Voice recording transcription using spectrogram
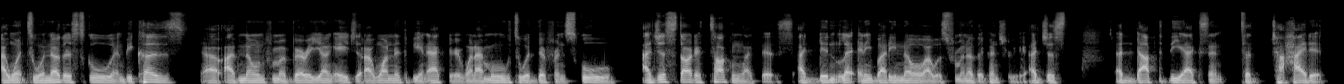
I went to another school, and because I've known from a very young age that I wanted to be an actor, when I moved to a different school, I just started talking like this. I didn't let anybody know I was from another country. I just adopted the accent to to hide it,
